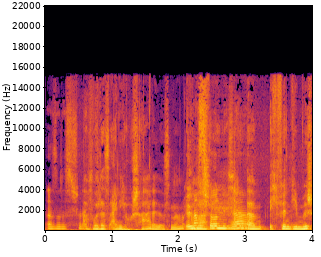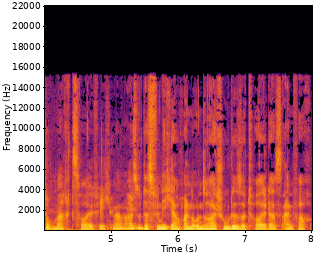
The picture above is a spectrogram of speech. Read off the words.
also das ist schon. Obwohl das eigentlich auch schade ist, ne? Irgendwie aber, schon, ja. Ähm, ich finde, die Mischung macht's häufig, ne? Also das finde ich ja auch an unserer Schule so toll, dass einfach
